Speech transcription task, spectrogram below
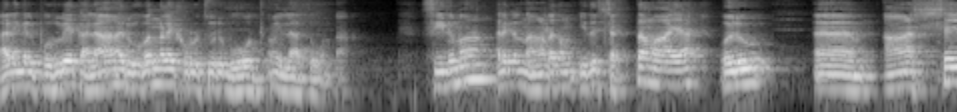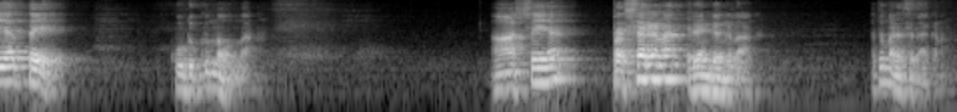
അല്ലെങ്കിൽ പൊതുവെ കലാരൂപങ്ങളെക്കുറിച്ചോ ഒരു ബോധമില്ലാത്തതുകൊണ്ടാണ്. സിനിമ അല്ലെങ്കിൽ നാടകം ഇത് ശക്തമായ ഒരു ആശയത്തെ കൊടുക്കുന്ന ഒന്നാണ്. ആശയ പ്രസരണ രംഗങ്ങളാണ്. അത് മനസ്സിലാക്കണം.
